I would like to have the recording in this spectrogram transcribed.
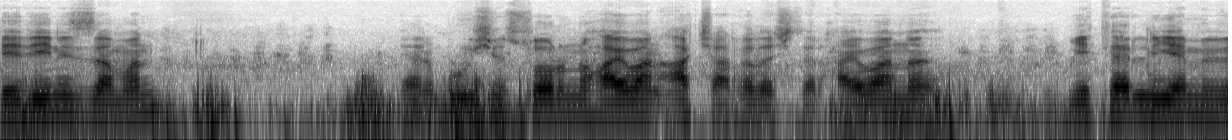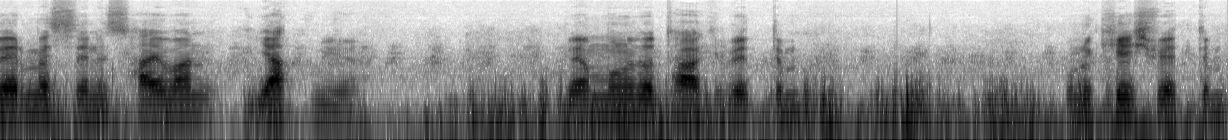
Dediğiniz zaman yani bu işin sorunu hayvan aç arkadaşlar. Hayvanı yeterli yemi vermezseniz hayvan yatmıyor. Ben bunu da takip ettim. Bunu keşfettim.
